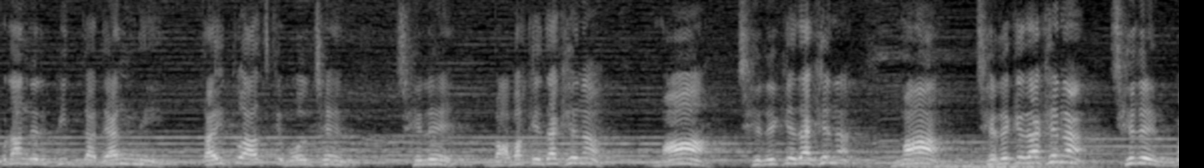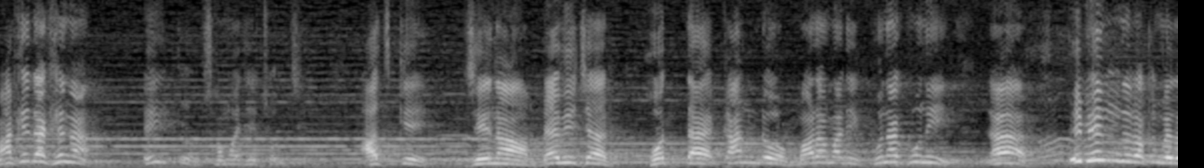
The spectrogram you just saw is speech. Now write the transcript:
কোরআনের বিদ্যা দেননি। তাই তো আজকে বলছেন, ছেলে বাবাকে দেখে না, মা ছেলেকে দেখে না, মা ছেলেকে দেখে না, ছেলে মাকে দেখে না। এই তো সমাজে চলছে। আজকে জেনা, ব্যভিচার, হত্যা, কাণ্ড, মারামারি, খুনাখুনি বিভিন্ন রকমের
